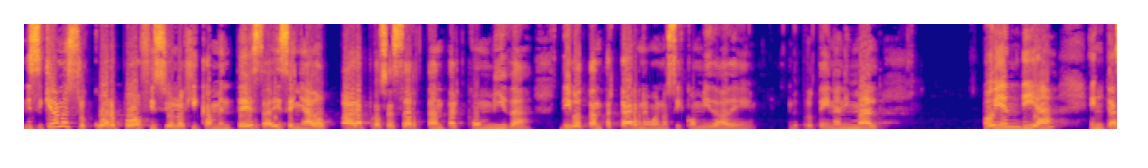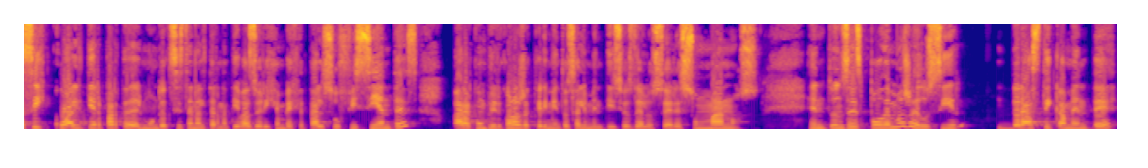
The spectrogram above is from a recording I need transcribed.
ni siquiera nuestro cuerpo fisiológicamente está diseñado para procesar tanta comida, digo, tanta carne, bueno, sí, comida de, de proteína animal. Hoy en día, en casi cualquier parte del mundo existen alternativas de origen vegetal suficientes para cumplir con los requerimientos alimenticios de los seres humanos. Entonces, podemos reducir drásticamente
